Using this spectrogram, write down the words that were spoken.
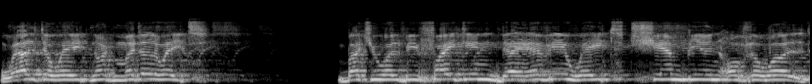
welterweight, not middleweight, but you will be fighting the heavyweight champion of the world.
